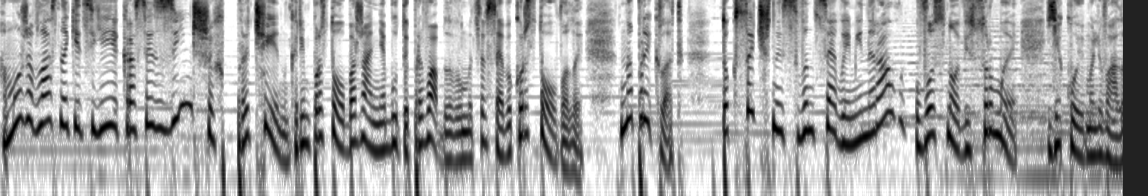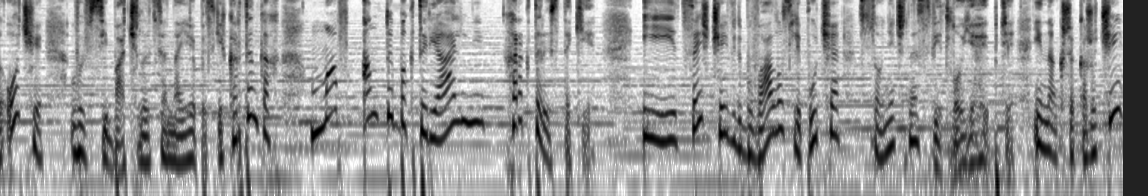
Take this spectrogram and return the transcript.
а може, власники цієї краси з інших причин, крім простого бажання бути привабливими, це все використовували. Наприклад, токсичний свинцевий мінерал в основі сурми, якою малювали очі, ви всі бачили це на єгипетських картинках, мав антибактеріальні характеристики. І це ще й відбувало сліпуче сонячне світло у Єгипті. Інакше кажучи,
